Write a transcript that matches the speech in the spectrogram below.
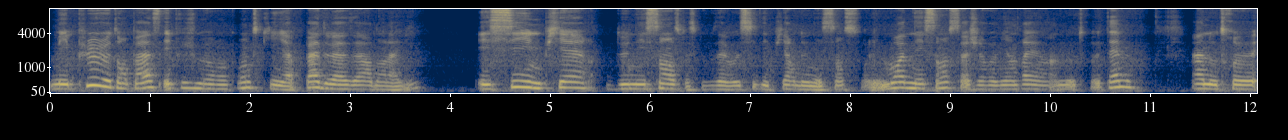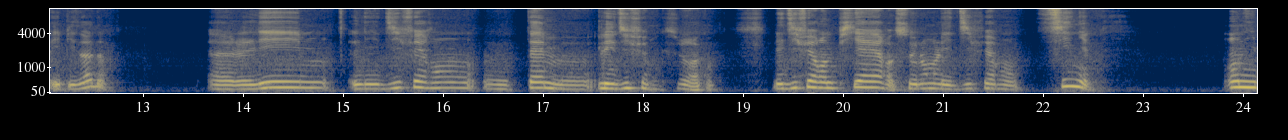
Mais plus le temps passe et plus je me rends compte qu'il n'y a pas de hasard dans la vie. Et si une pierre de naissance, parce que vous avez aussi des pierres de naissance sur les mois de naissance, ça je reviendrai à un autre thème, un autre épisode, euh, les, les, différents euh, thèmes, euh, les différents, je raconte? Les différentes pierres selon les différents signes, on n'y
